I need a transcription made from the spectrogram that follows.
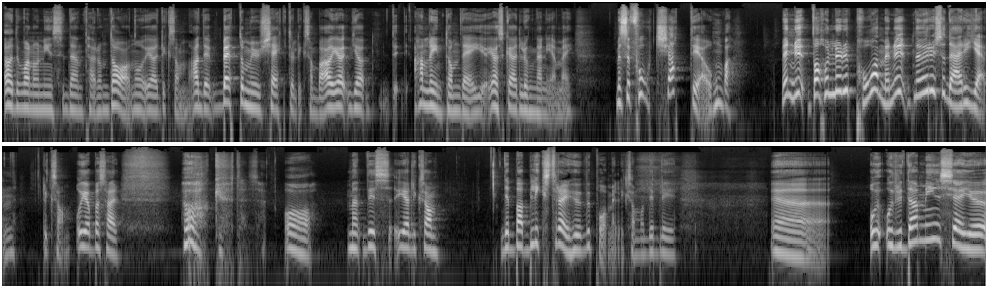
ja, det var någon incident häromdagen och jag liksom hade bett om ursäkt och liksom bara, ja, jag, jag, det handlar inte om dig, jag ska lugna ner mig. Men så fortsatte jag och hon bara, men nu, vad håller du på med? Nu, nu är du så där igen. Liksom. Och jag bara så här, åh gud, så här, åh. Men det, är liksom, det bara blixtrar i huvudet på mig liksom och det blir... Eh, och, och det där minns jag ju,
